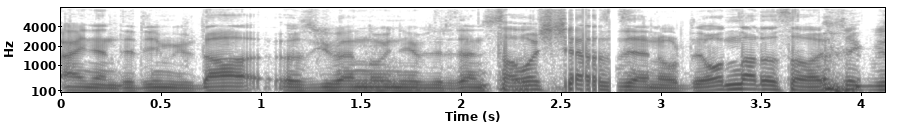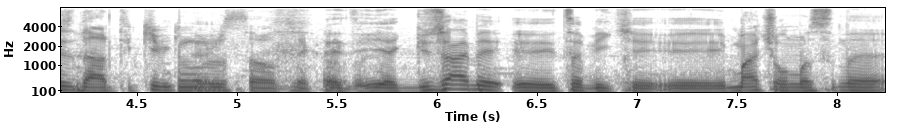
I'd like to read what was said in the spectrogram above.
Aynen dediğim gibi daha özgüvenli oynayabiliriz. Yani savaşacağız yani orada. Onlar da savaşacak biz de artık kim kim vurursa olacak. Evet, ya güzel bir e, tabii ki e, maç olmasını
